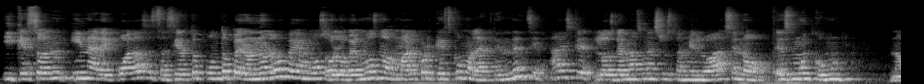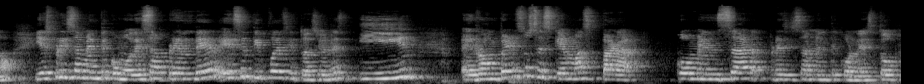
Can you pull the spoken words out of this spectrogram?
y que son inadecuadas hasta cierto punto, pero no lo vemos o lo vemos normal porque es como la tendencia. Ah, es que los demás maestros también lo hacen o es muy común, ¿no? Y es precisamente como desaprender ese tipo de situaciones y eh, romper esos esquemas para comenzar precisamente con esto,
